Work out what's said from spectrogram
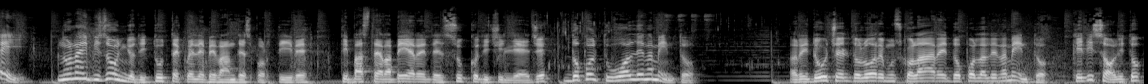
Ehi, non hai bisogno di tutte quelle bevande sportive, ti basterà bere del succo di ciliegie dopo il tuo allenamento. Riduce il dolore muscolare dopo l'allenamento, che di solito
